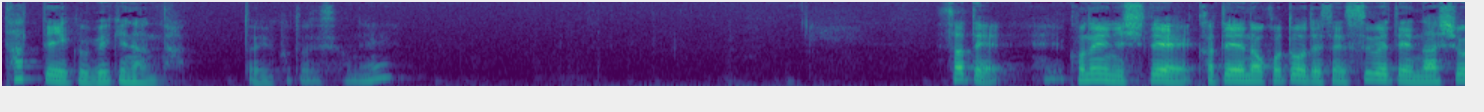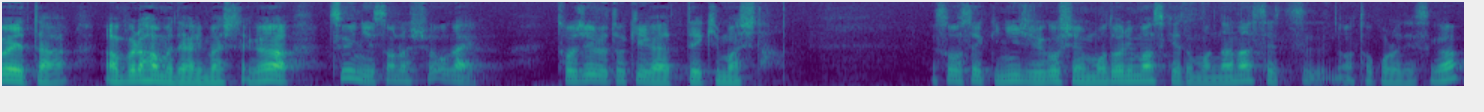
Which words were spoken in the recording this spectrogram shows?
立っていくべきなんだということですよね。さて、このようにして家庭のことをですね、すべて成し終えたアブラハムでありましたが、ついにその生涯、閉じる時がやってきました。創世記25章に戻りますけども、7節のところですが、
